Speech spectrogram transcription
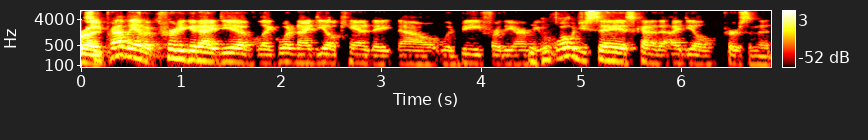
Right. So you probably have a pretty good idea of like what an ideal candidate now would be for the Army. Mm-hmm. What would you say is kind of the ideal person that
